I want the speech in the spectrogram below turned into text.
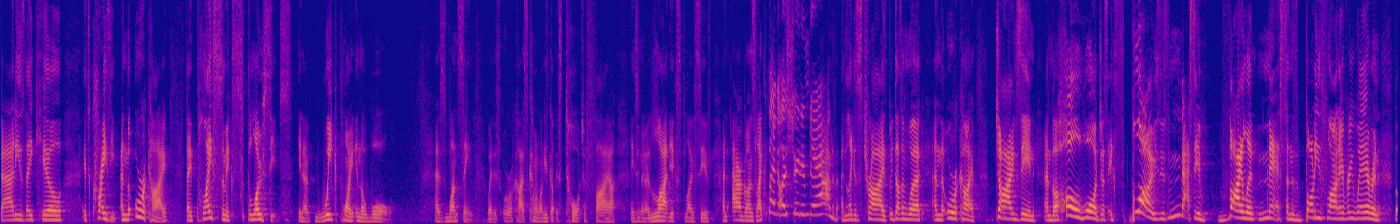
baddies they kill. It's crazy. And the Uruk-hai, they place some explosives in a weak point in the wall. There's one scene where this Uruk-hai is coming along. He's got this torch of fire, and he's going to go light the explosive. And Aragorn's like, Legolas, shoot him down! And Legolas tries, but it doesn't work. And the Uruk-hai dives in, and the whole war just explodes this massive, violent mess, and there's bodies flying everywhere, and the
